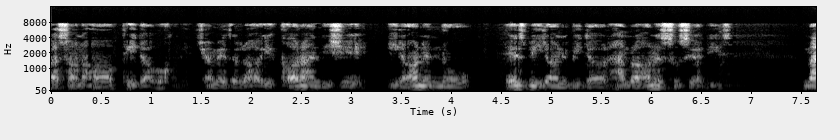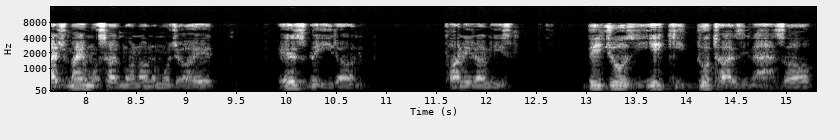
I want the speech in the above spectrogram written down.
رسانه ها پیدا بکنید. جمعیت رهایی کار اندیشه ایران نو حزب ایران بیدار همراهان سوسیالیست مجمع مسلمانان مجاهد حزب ایران پانیرانیزم به جز یکی دو تا از این احزاب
